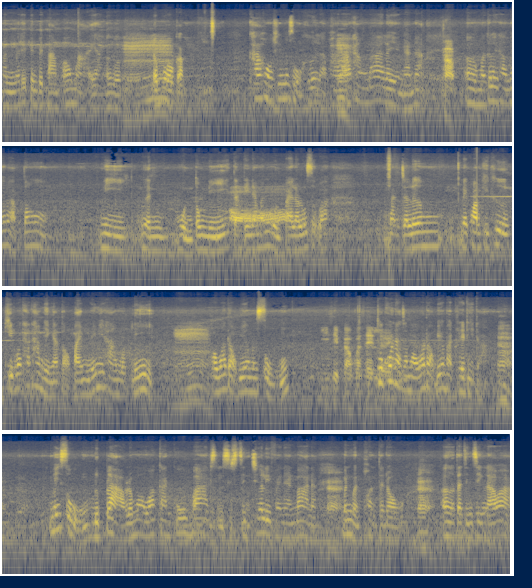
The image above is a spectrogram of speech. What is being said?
มันไม่ได้เป็นไปตามเป้าหมายอะเอออืมแล้วบวกกับค่าของชีพมันสูงขึ้นแหละภาระอืมทางบ้านอะไรอย่างนั้นอะครับ เออมันก็เลยทำให้แบบต้องมีเงินหมุนตรงนี้ แต่อ๋อทีเนี้ยมันหมุนไปแล้วรู้สึกว่า มันจะเริ่มในความคิดคือคิดว่าถ้าทำอย่างเงี้ยต่อไปมันไม่มีทางหมดหนี้ อืม เพราะว่าดอกเบี้ยมันสูง ยี่สิบเก้าเปอร์เซ็นต์ทุกคนอาจจะมองว่าดอกเบี้ยบัตรเครดิตอะอ่า ไม่สูงหรือเปล่าแล้วมองว่าการกู้บ้านสินเชื่อรีไฟแนนซ์บ้านอะอ่ามันเหมือนผ่อนแต่ดอกอ่าเออแต่จริง ๆ แล้วอะ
